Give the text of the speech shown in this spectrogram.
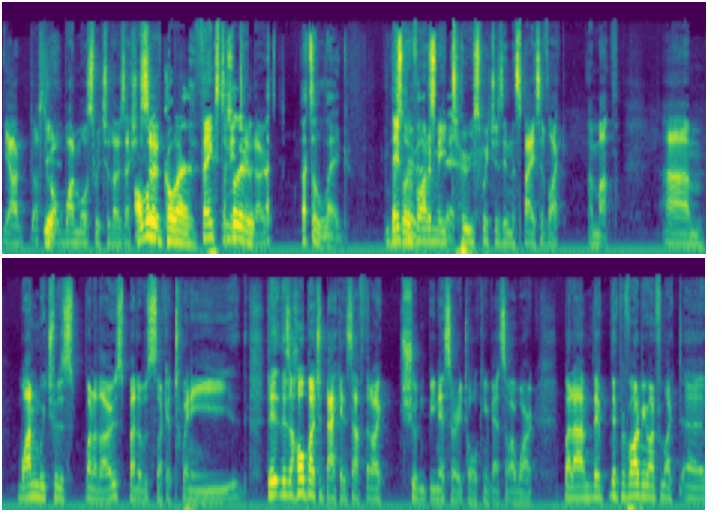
yeah I've- still Yeah. got one more switch of those actually. I wouldn't so call that. thanks to not even- nintendo that's, that's a leg. they've That's a provided me two switches in the space of like a month. Um, one which was one of those, but it was like a twenty. There, there's a whole bunch of back end stuff that I shouldn't be necessarily talking about, so I won't. But um, they've they've provided me one from like uh,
